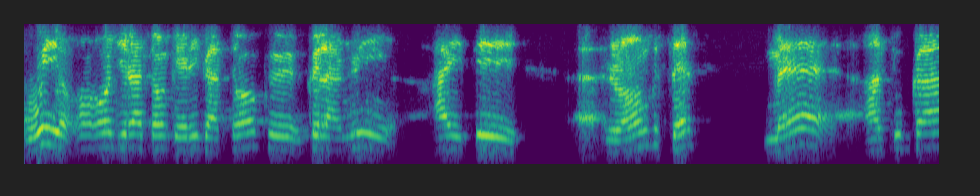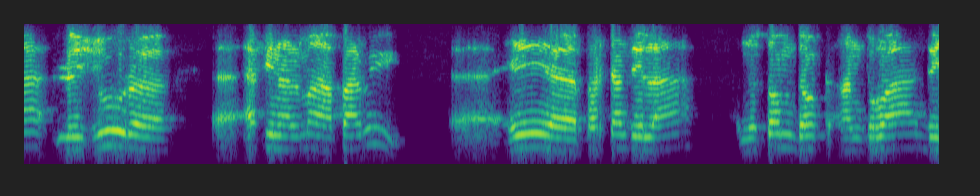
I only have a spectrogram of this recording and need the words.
oui, on, dira donc, Erigato, que, que la nuit a été euh, longue, certes, mais en tout cas, le jour euh, a finalement apparu. et partant de là, nous sommes donc en droit de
